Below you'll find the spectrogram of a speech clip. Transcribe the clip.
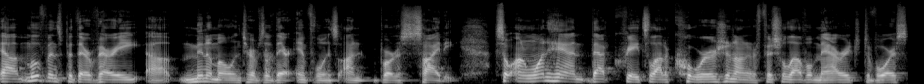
uh, movements, but they're very uh, minimal in terms of their influence on broader society. So, on one hand, that creates a lot of coercion on an official level, marriage, divorce,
